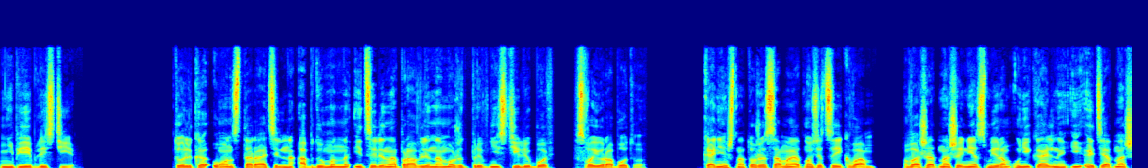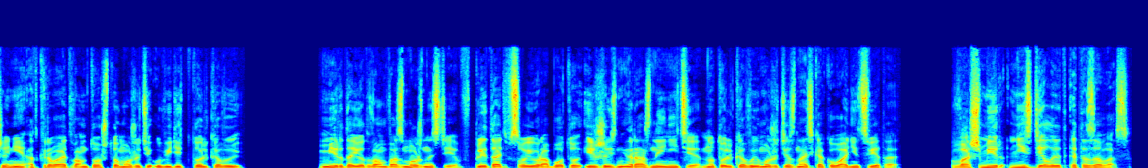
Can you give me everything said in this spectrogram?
не переплести. Только он старательно, обдуманно и целенаправленно может привнести любовь в свою работу. Конечно, то же самое относится и к вам. Ваши отношения с миром уникальны, и эти отношения открывают вам то, что можете увидеть только вы. Мир дает вам возможности вплетать в свою работу и жизнь разные нити, но только вы можете знать, какого они цвета. Ваш мир не сделает это за вас.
